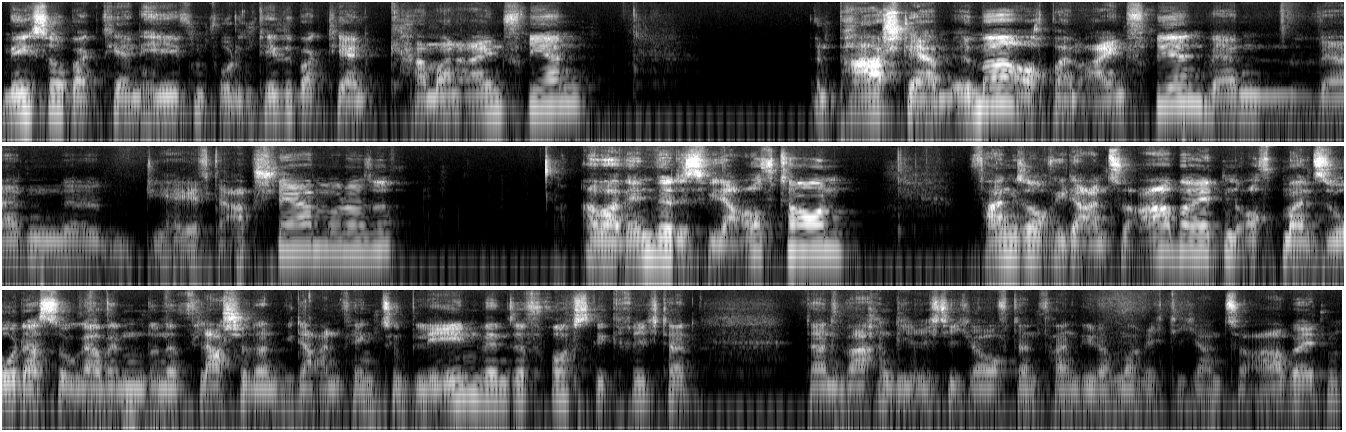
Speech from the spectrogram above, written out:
Milchsäurebakterien, Hefen, Photosynthesebakterien kann man einfrieren. Ein paar sterben immer, auch beim Einfrieren werden, werden äh, die Hälfte absterben oder so. Aber wenn wir das wieder auftauen, fangen sie auch wieder an zu arbeiten. Oftmals so, dass sogar wenn so eine Flasche dann wieder anfängt zu blähen, wenn sie Frost gekriegt hat, dann wachen die richtig auf, dann fangen die nochmal richtig an zu arbeiten.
